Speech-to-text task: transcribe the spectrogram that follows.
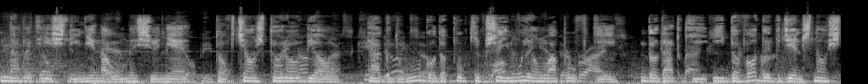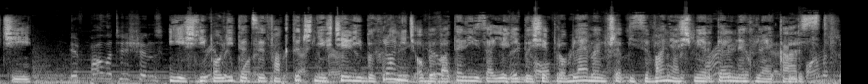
Nawet jeśli nie naumyślnie, to wciąż to robią, tak długo dopóki przyjmują łapówki, dodatki i dowody wdzięczności. Jeśli politycy faktycznie chcieliby chronić obywateli zajęliby się problemem przepisywania śmiertelnych lekarstw.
